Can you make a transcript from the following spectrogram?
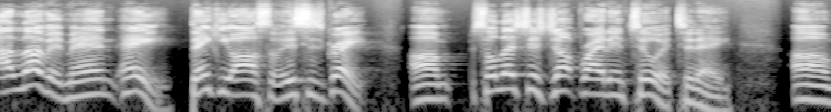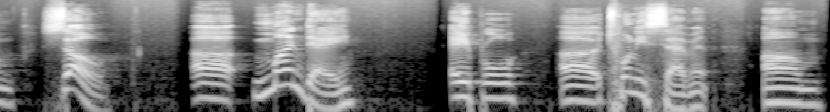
I love it, man. Hey, thank you. Awesome. This is great. Um, so let's just jump right into it today. Um, so uh, Monday April uh, 27th, um,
